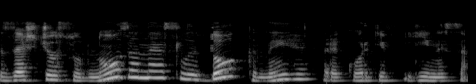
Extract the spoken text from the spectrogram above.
за що судно занесли до Книги рекордів Гіннеса.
